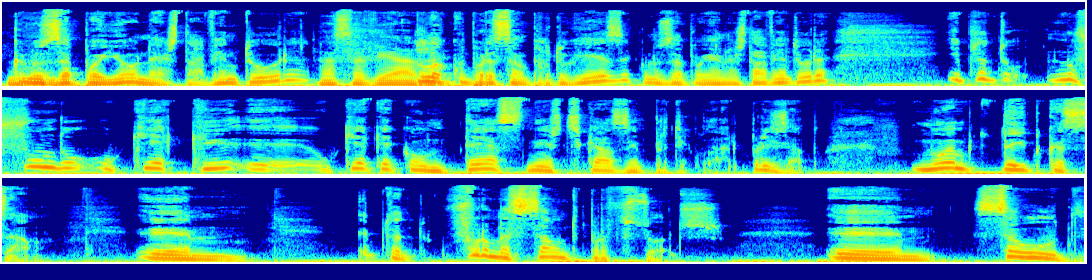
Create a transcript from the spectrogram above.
que Uhum. nos apoiou nesta aventura, Nessa viagem. pela cooperação portuguesa, que nos apoiou nesta aventura. E, portanto, no fundo, o que é que, o que, é que acontece nestes casos em particular? Por exemplo, no âmbito da educação, portanto, formação de professores, saúde,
